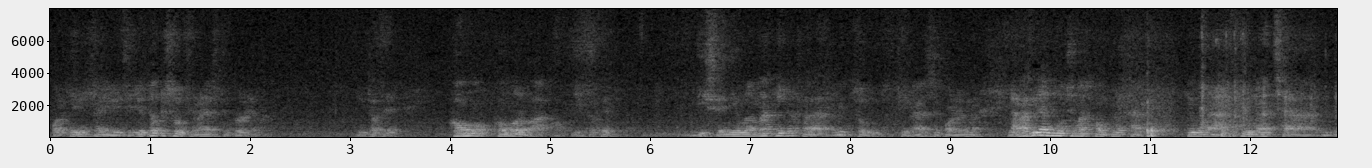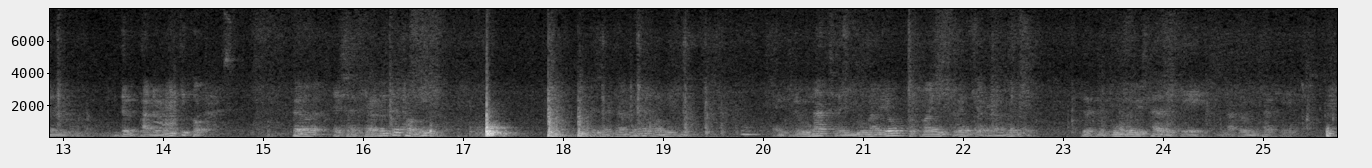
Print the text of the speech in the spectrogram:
Cualquier ingeniero dice, yo tengo que solucionar este problema. Entonces, ¿cómo, cómo lo hago? Y entonces diseña una máquina para solucionar ese problema. La máquina es mucho más compleja que, una, que un hacha del, del paleolítico, pero esencialmente es lo mismo. Esencialmente es lo mismo. Entre un hacha y un avión, pues no hay diferencia realmente, desde el punto de vista de que la pregunta que es.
